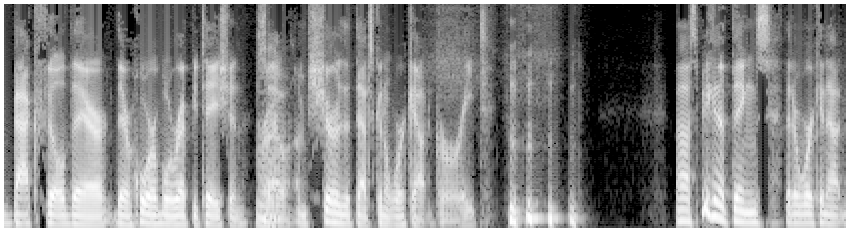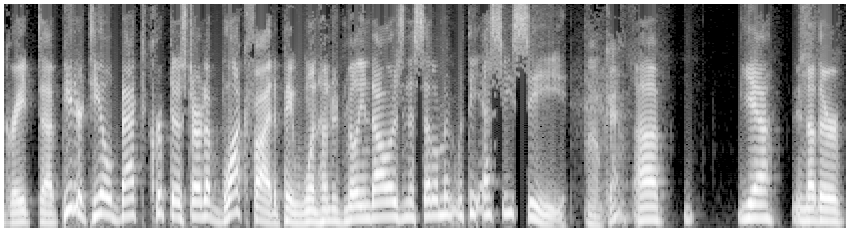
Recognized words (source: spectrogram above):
backfill their their horrible reputation. Right. So I'm sure that that's going to work out great. Uh, speaking of things that are working out great, uh, Peter Thiel backed crypto startup BlockFi to pay $100 million in a settlement with the SEC. Okay. Uh, yeah, another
